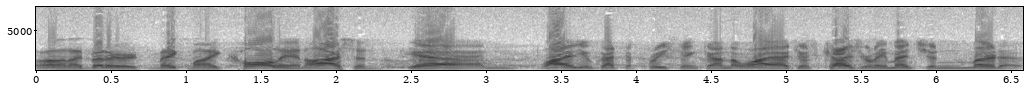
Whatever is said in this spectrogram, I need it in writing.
Well, then I'd better make my call in. Arson. Yeah, and while you've got the precinct on the wire, just casually mention murder.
